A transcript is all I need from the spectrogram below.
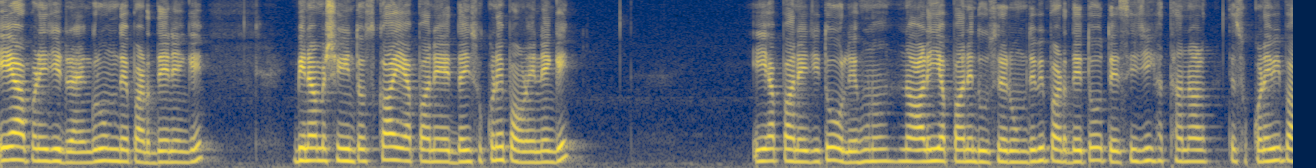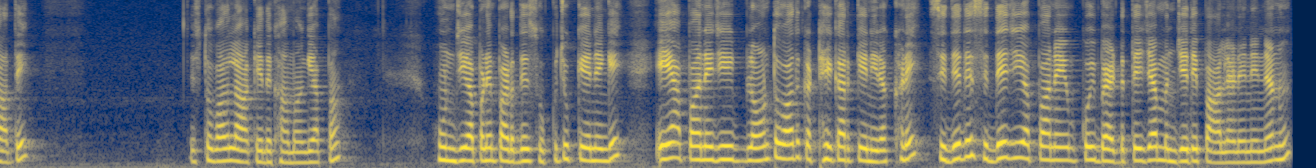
ਇਹ ਆਪਣੇ ਜੀ ਡਰਾਇੰਗ ਰੂਮ ਦੇ ਪਰਦੇ ਨੇਗੇ। ਬਿਨਾ ਮਸ਼ੀਨ ਤੋਂ ਸੁਕਾਏ ਆਪਾਂ ਨੇ ਇਦਾਂ ਹੀ ਸੁੱਕਣੇ ਪਾਉਣੇ ਨੇਗੇ। ਇਹ ਆਪਾਂ ਨੇ ਜੀ ਧੋ ਲਏ ਹੁਣ। ਨਾਲ ਹੀ ਆਪਾਂ ਨੇ ਦੂਸਰੇ ਰੂਮ ਦੇ ਵੀ ਪਰਦੇ ਧੋਤੇ ਸੀ ਜੀ ਹੱਥਾਂ ਨਾਲ ਤੇ ਸੁੱਕਣੇ ਵੀ ਪਾਤੇ। ਇਸ ਤੋਂ ਬਾਅਦ ਲਾ ਕੇ ਦਿਖਾਵਾਂਗੇ ਆਪਾਂ। ਹੁਣ ਜੀ ਆਪਣੇ ਪਰਦੇ ਸੁੱਕ ਚੁੱਕੇ ਨੇਗੇ। ਇਹ ਆਪਾਂ ਨੇ ਜੀ ਲਾਉਣ ਤੋਂ ਬਾਅਦ ਇਕੱਠੇ ਕਰਕੇ ਨਹੀਂ ਰੱਖਣੇ। ਸਿੱਧੇ ਦੇ ਸਿੱਧੇ ਜੀ ਆਪਾਂ ਨੇ ਕੋਈ ਬੈੱਡ ਤੇ ਜਾਂ ਮੰਜੇ ਤੇ ਪਾ ਲੈਣੇ ਨੇ ਇਹਨਾਂ ਨੂੰ।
